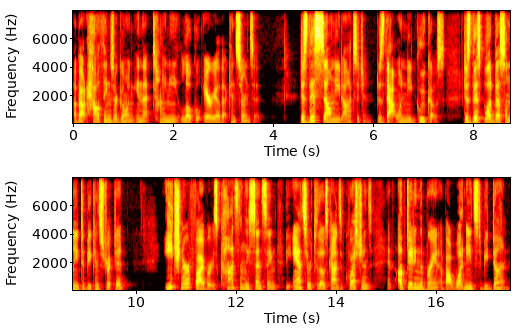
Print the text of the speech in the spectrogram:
about how things are going in that tiny local area that concerns it. Does this cell need oxygen? Does that one need glucose? Does this blood vessel need to be constricted? Each nerve fiber is constantly sensing the answer to those kinds of questions and updating the brain about what needs to be done.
